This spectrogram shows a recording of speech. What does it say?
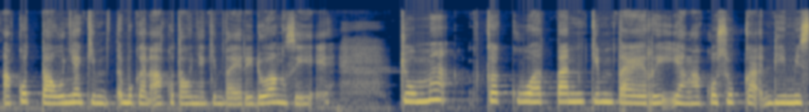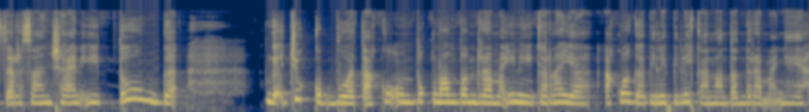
aku taunya Kim eh, bukan aku taunya Kim Tae-ri doang sih cuma kekuatan Kim Tae-ri yang aku suka di Mr. Sunshine itu nggak nggak cukup buat aku untuk nonton drama ini. Karena ya aku agak pilih-pilih kan nonton dramanya ya.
